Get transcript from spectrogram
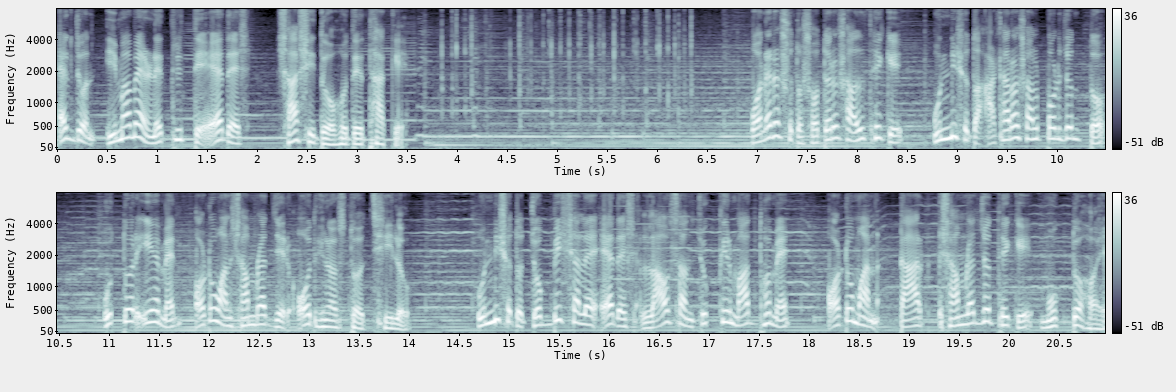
একজন ইমামের নেতৃত্বে এদেশ শাসিত হতে থাকে। পনেরোশত সতেরো সাল থেকে উনিশশত আঠারো সাল পর্যন্ত উত্তর ইয়েমেন অটোয়ান সাম্রাজ্যের অধীনস্থ ছিল। উনিশশত সালে এদেশ লাওসান চুক্তির মাধ্যমে অটোমান টার্ক সাম্রাজ্য থেকে মুক্ত হয়।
